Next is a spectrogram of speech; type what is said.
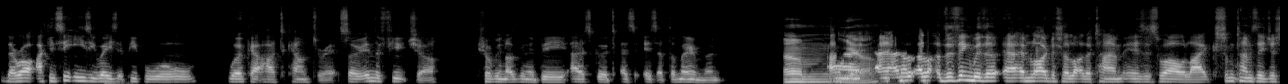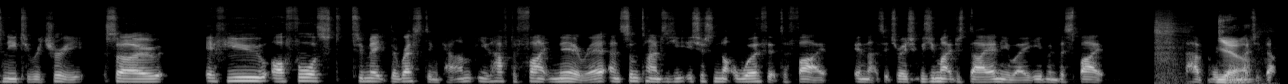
there are I can see easy ways that people will work out how to counter it. So in the future, it's probably not going to be as good as it is at the moment. Um, uh, yeah. And, and the thing with uh, Imladris a lot of the time is as well, like sometimes they just need to retreat. So if you are forced to make the resting camp, you have to fight near it, and sometimes it's just not worth it to fight in that situation because you might just die anyway, even despite having yeah. magic damage.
